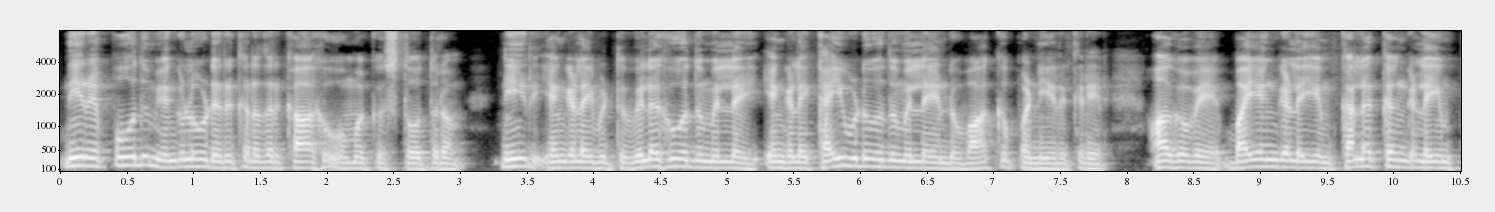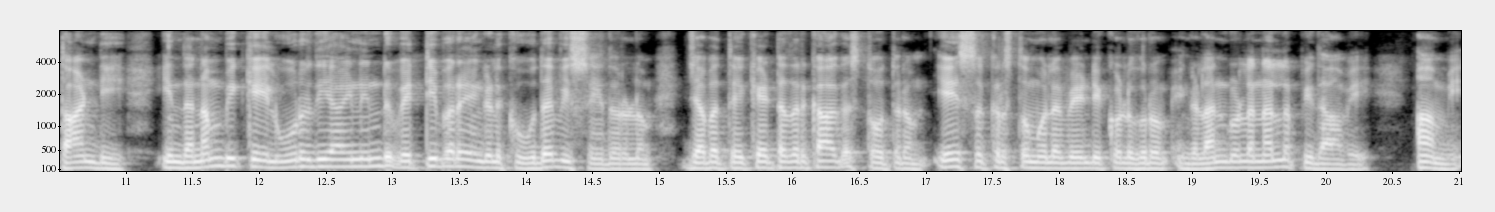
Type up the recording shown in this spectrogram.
நீர் எப்போதும் எங்களோடு இருக்கிறதற்காக உமக்கு ஸ்தோத்திரம். நீர் எங்களை விட்டு விலகுவதும் இல்லை எங்களை கைவிடுவதும் இல்லை என்று வாக்கு பண்ணியிருக்கிறீர். ஆகவே பயங்களையும் கலக்கங்களையும் தாண்டி இந்த நம்பிக்கையில் உறுதியாய் நின்று வெற்றி பெற எங்களுக்கு உதவி செய்தருளும். ஜபத்தை கேட்டதற்காக ஸ்தோத்திரம். இயேசு கிறிஸ்து மூலம் வேண்டிக் கொள்கிறோம். எங்கள் அன்புள்ள நல்ல பிதாவே. ஆமே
